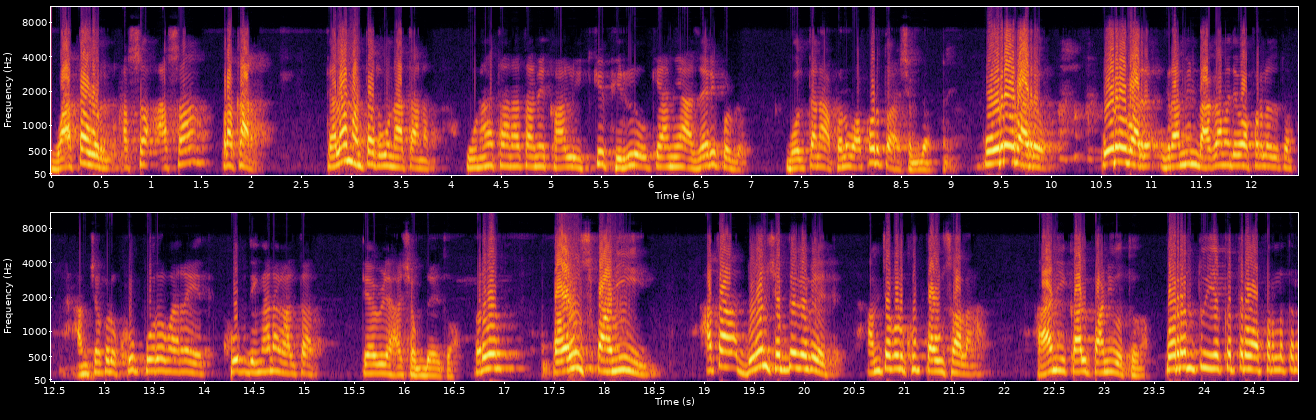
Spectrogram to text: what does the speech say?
वातावरण असं असा प्रकार. त्याला म्हणतात उन्हातानात उन्हातानात आम्ही काल इतके फिरलो की आम्ही आजारी पडलो. बोलताना आपण वापरतो हा शब्द. पोरं बार. पोरंभार ग्रामीण भागामध्ये वापरला जातो. आमच्याकडे खूप पोरंभार आहेत खूप धिंगाणा घालतात. त्यावेळी हा शब्द येतो. बरोबर? पाऊस पाणी. आता दोन शब्द वेगळे आहेत. आमच्याकडे खूप पाऊस आला आणि काल पाणी होतं. परंतु एकत्र वापरलं तर?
